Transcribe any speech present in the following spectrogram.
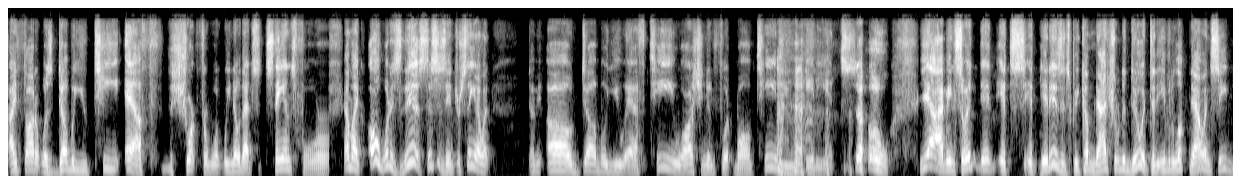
I thought it was WTF, the short for what we know that stands for. I'm like, oh, what is this? This is interesting. I went, W oh WFT Washington football team, you idiot. So yeah, I mean, so it, it it's it, it is. It's become natural to do it to even look now and see,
